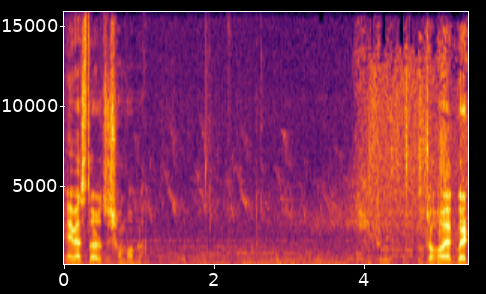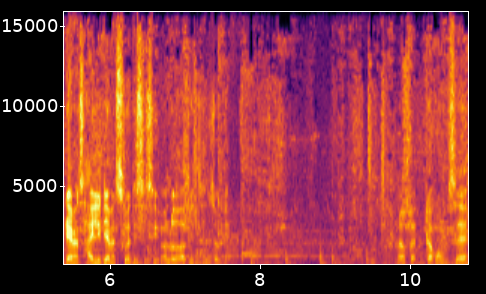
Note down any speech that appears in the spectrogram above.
এই ম্যাচ তো আর সম্ভব না। যখন একবার ড্যামেজ হাইলি ড্যামেজ করে আলো- একটা কমছে।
